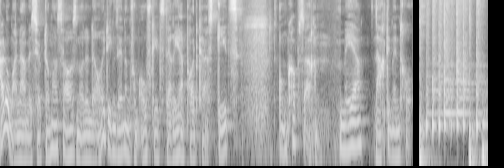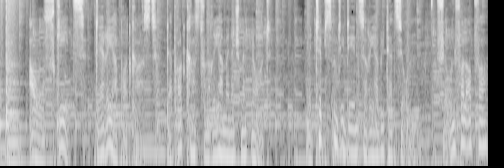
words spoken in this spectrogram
Hallo, mein Name ist Jörg Dommershausen und in der heutigen Sendung vom Auf geht's, der Rea Podcast, geht's um Kopfsachen. Mehr nach dem Intro. Auf geht's, der Rea Podcast, der Podcast von Rea Management Nord. Mit Tipps und Ideen zur Rehabilitation für Unfallopfer,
